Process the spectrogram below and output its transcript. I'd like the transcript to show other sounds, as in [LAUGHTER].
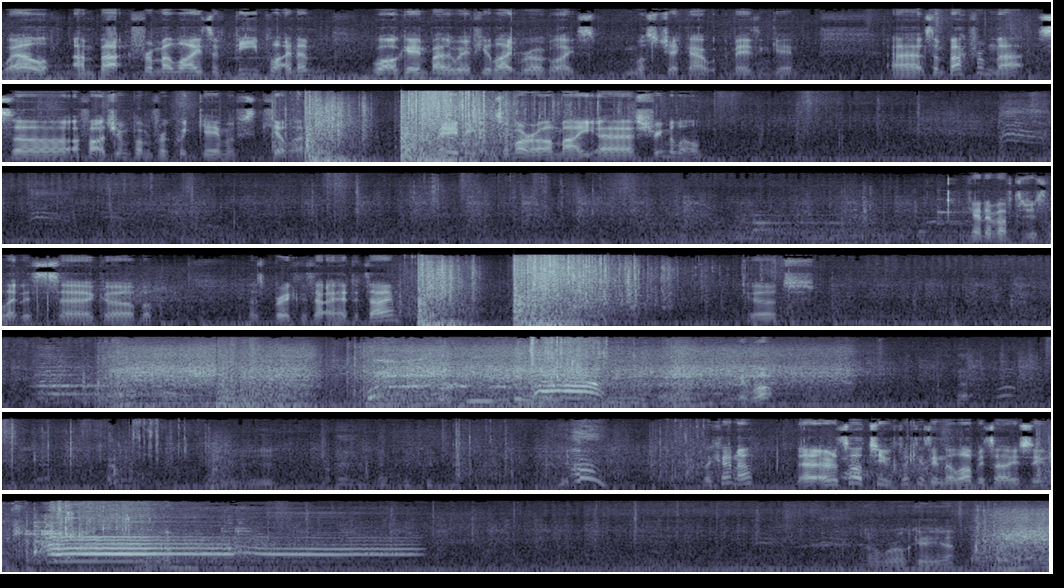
Well, I'm back from my Lies of P Platinum. What a game, by the way, if you like roguelites, must check out. Amazing game. Uh, so I'm back from that, so I thought I'd jump on for a quick game of Killer. Maybe even tomorrow I might uh, stream a little. Kind of have to just let this uh, go, but let's break this out ahead of time. Good. Wait, what? Clicker, no? Uh, I saw two clickers in the lobby, so I assumed. No, we're okay, yeah?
